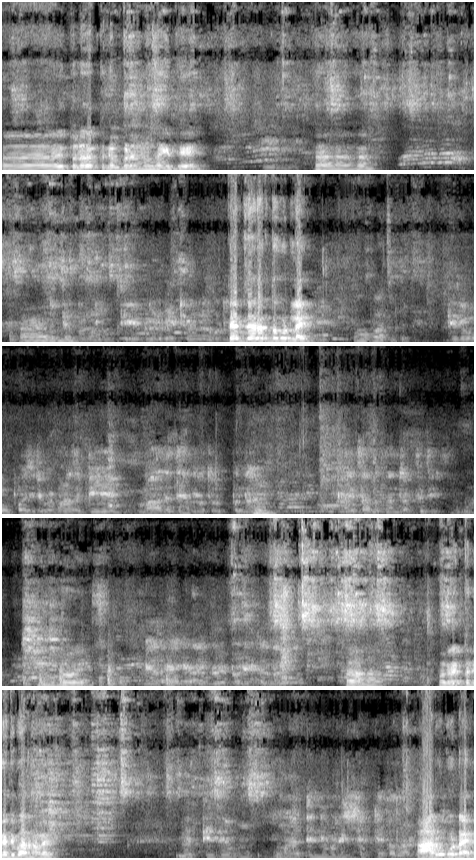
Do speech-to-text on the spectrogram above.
अं, तुला रक्त कमी पडेल म्हणून सांगितले? हम्म. हा हा हा. आलं मग. त्यांना म्हणलं ते ब्लड बँक त्यांचं रक्त कुठलं आहे? पॉझिटिव्ह आहे. माझं बी माझं ध्यान पण काही चालत नाही रक्त ते. होय. मी आता काय करणार ब्लड डोनेट करणार आहे. हा हा. मग रक्त कधी भरणार आहे? आरू कुठं आहे?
